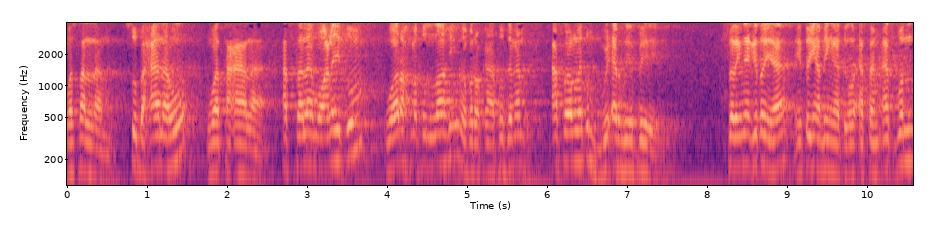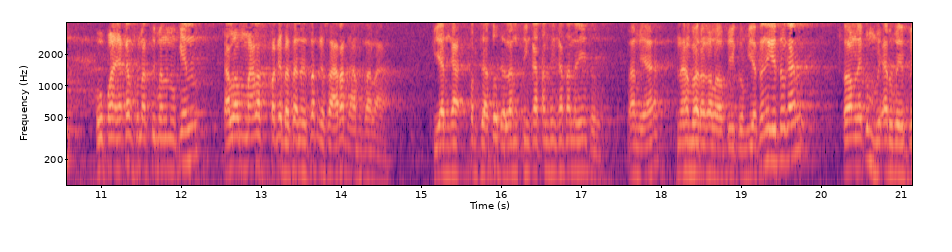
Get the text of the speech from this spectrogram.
wasallam subhanahu wa ta'ala assalamualaikum warahmatullahi wabarakatuh jangan assalamualaikum WRBB seringnya gitu ya. Itu ingat-ingat. SMS pun upayakan semaksimal mungkin. Kalau malas pakai bahasa Indonesia bahasa Arab enggak masalah. Biar enggak terjatuh dalam singkatan-singkatan itu. Paham ya? Nah barakallahu fikum. Biasanya gitu kan? Assalamualaikum WRBB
